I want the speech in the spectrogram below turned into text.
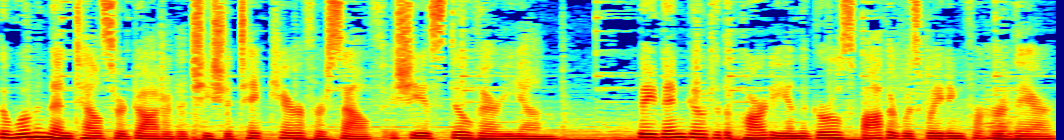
The woman then tells her daughter that she should take care of herself as she is still very young. They then go to the party and the girl's father was waiting for her there.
